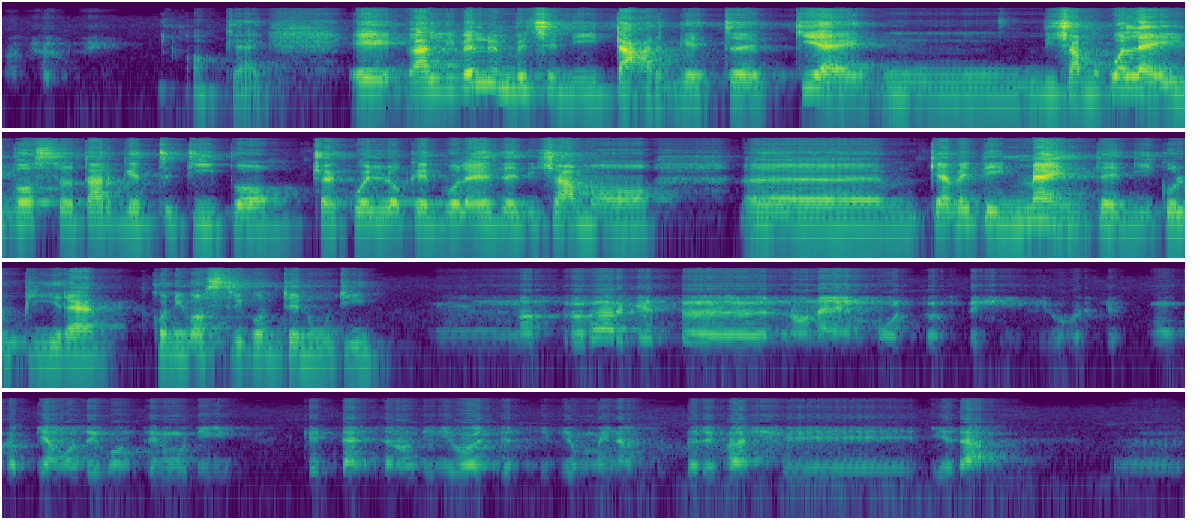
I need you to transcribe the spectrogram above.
non c'è l'uscita. Ok, e a livello invece di target, chi è, diciamo, qual è il vostro target tipo? Cioè quello che volete, diciamo, eh, che avete in mente di colpire con i vostri contenuti? Il nostro target eh, non è molto specifico perché comunque abbiamo dei contenuti che tentano di rivolgersi più o meno a tutte le fasce di età. Eh,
